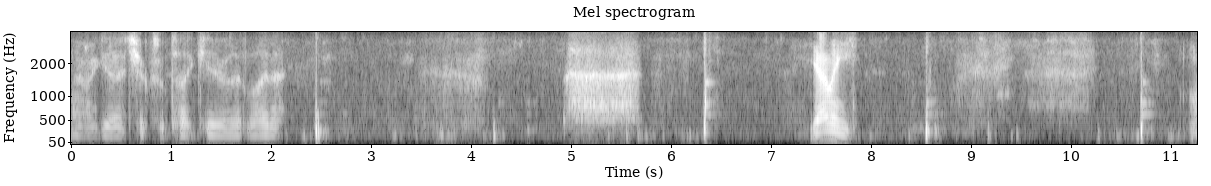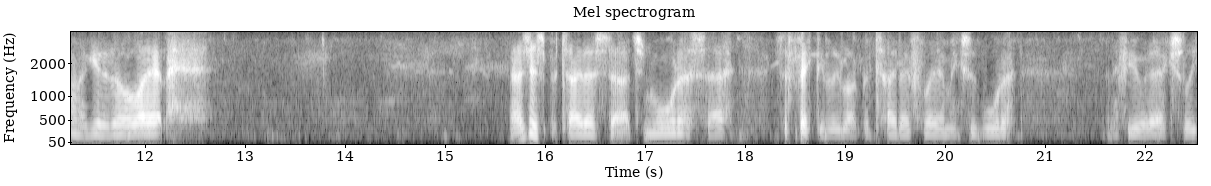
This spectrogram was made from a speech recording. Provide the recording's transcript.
There we go, Chooks will take care of that later. Yummy! I'm going to get it all out. Now, it's just potato starch and water, so it's effectively like potato flour mixed with water. And if you were to actually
